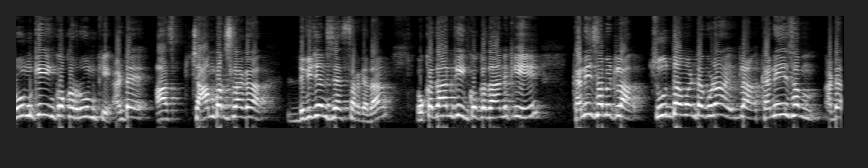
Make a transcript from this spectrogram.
రూమ్కి ఇంకొక రూమ్కి అంటే ఆ చాంబర్స్ లాగా డివిజన్స్ చేస్తారు కదా ఒకదానికి ఇంకొక దానికి కనీసం ఇట్లా చూద్దామంటే కూడా ఇట్లా కనీసం అంటే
